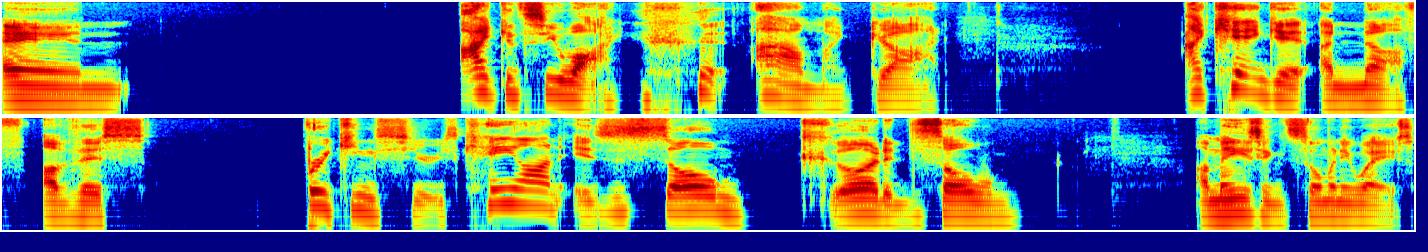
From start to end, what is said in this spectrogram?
and I can see why. oh my god. I can't get enough of this freaking series. K-On! is so good and so amazing in so many ways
